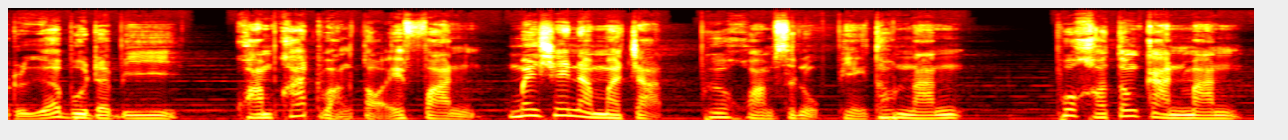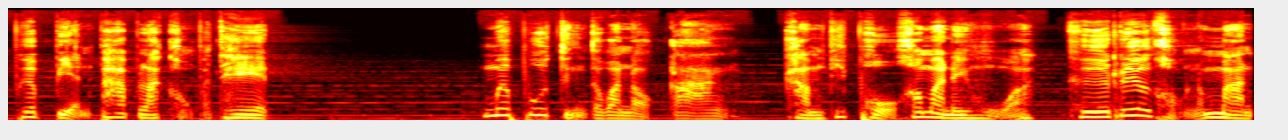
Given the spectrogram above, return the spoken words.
หรืออาบูดาบี ความคาดหวังต่อ F1 ไม่ใช่นำมาจัดเพื่อความสนุกเพียงเท่านั้น พวกเขาต้องการมันเพื่อเปลี่ยนภาพลักษณ์ของประเทศ เมื่อพูดถึงตะวันออกกลางคำที่โผล่เข้ามาในหัว คือเรื่องของน้ำมัน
